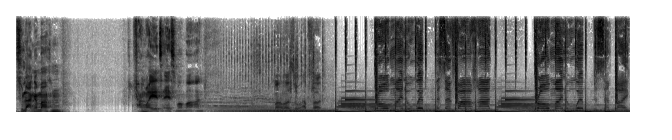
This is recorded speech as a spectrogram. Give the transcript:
zu lange machen, fangen wir jetzt erstmal mal an. Machen wir so, Abfahrt. Bro, meine Whip ein Fahrrad. Bro, meine Whip ist ein Bike.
